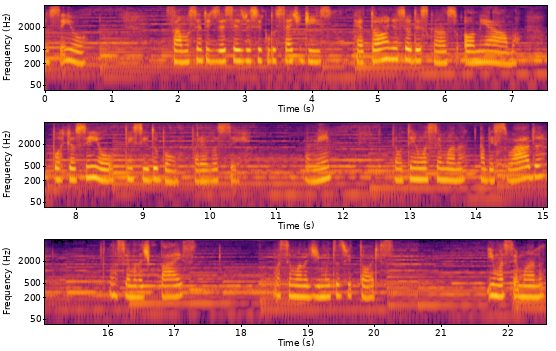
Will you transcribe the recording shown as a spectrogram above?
no Senhor Salmo 116, versículo 7 diz: Retorne ao seu descanso, ó minha alma, porque o Senhor tem sido bom para você. Amém? Então tenha uma semana abençoada, uma semana de paz, uma semana de muitas vitórias e uma semana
